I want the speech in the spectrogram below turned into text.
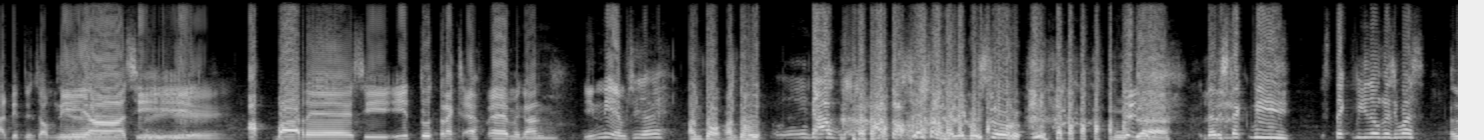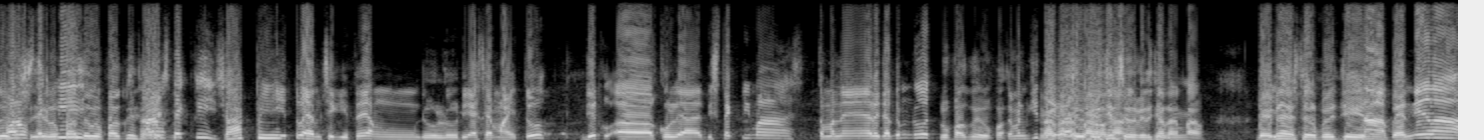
Adit Insomnia, Iya. si Iya. Akbare, si itu Trax FM ya kan. Hmm. Ini MC siapa? ya? Anto, Anto Hud. Enggak, atau Meli Guslo. Muda. Dari Stekpi. Stekpi tau gak sih mas? Aduh, Orang Stekpi. lupa tuh, lupa gue. Orang Stekpi. Siapa? Itu MC kita yang dulu di SMA itu dia eh, kuliah di Stekpi mas. Temennya Reja Gendut. Lupa gue, lupa. Temen kita Nggak kan. kenal, Virgin, nggak- Silver Virgin. kenal. Bandnya Esther Virgin. Nah bandnya lah.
